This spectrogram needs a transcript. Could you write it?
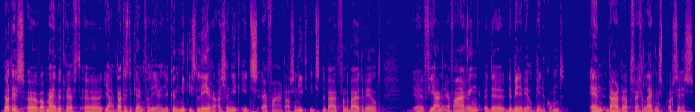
Dat is uh, wat mij betreft, uh, ja, dat is de kern van leren. Je kunt niet iets leren als je niet iets ervaart. Als je niet iets de buiten, van de buitenwereld via een ervaring de, de binnenwereld binnenkomt. En daar dat vergelijkingsproces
